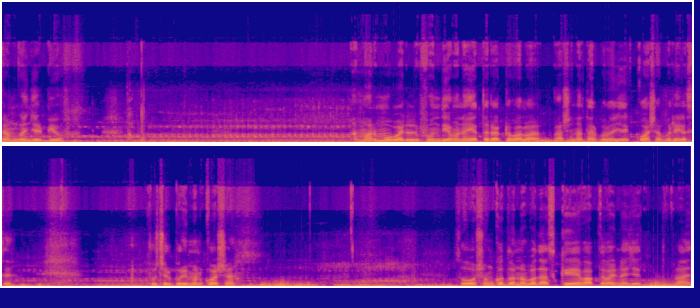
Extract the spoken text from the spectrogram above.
গ্রামগঞ্জের ভিউ আমার মোবাইল ফোন দিয়ে মানে এতটা একটা ভালো আসে না, তারপরে ওই যে কুয়াশা পড়ে গেছে। প্রচুর পরিমাণ কুয়াশা। তো অসংখ্য ধন্যবাদ, আজকে ভাবতে পারি না যে প্রায়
